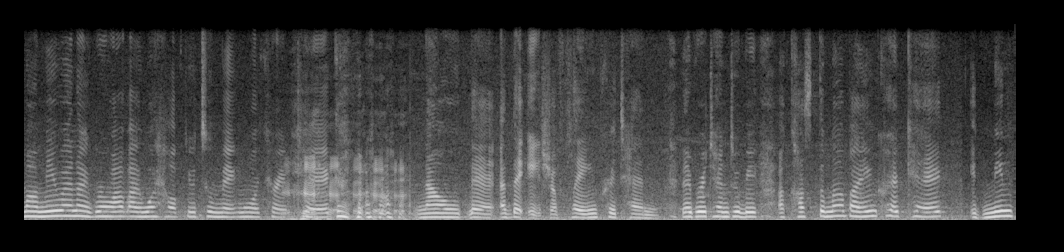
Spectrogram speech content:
Mommy, when I grow up, I will help you to make more crepe cake. now they're at the age of playing pretend. They pretend to be a customer buying crepe cake. It means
